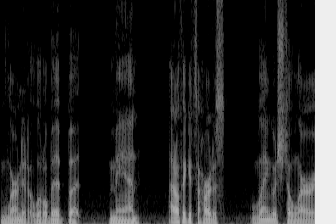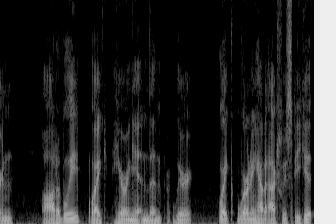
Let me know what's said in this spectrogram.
learned it a little bit, but man, I don't think it's the hardest language to learn audibly, like hearing it and then we're like learning how to actually speak it.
